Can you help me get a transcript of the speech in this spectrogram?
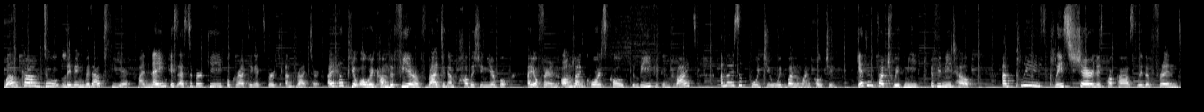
Welcome to Living Without Fear. My name is Esther Berkey, book writing expert and writer. I help you overcome the fear of writing and publishing your book. I offer an online course called Believe You Can Write, and I support you with one on one coaching. Get in touch with me if you need help. And please, please share this podcast with a friend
